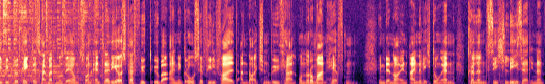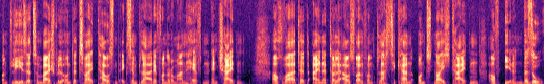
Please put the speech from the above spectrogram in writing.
Die Bibliothek des Heimatmuseums von Entre Rios verfügt über eine große Vielfalt an deutschen Büchern und Romanheften. In den neuen Einrichtungen können sich Leserinnen und Leser zum Beispiel unter 2000 Exemplare von Romanheften entscheiden. Auch wartet eine tolle Auswahl von Klassikern und Neuigkeiten auf Ihren Besuch.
